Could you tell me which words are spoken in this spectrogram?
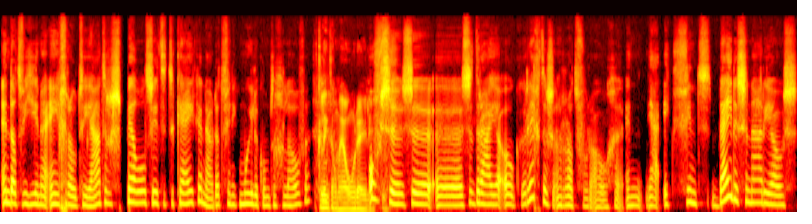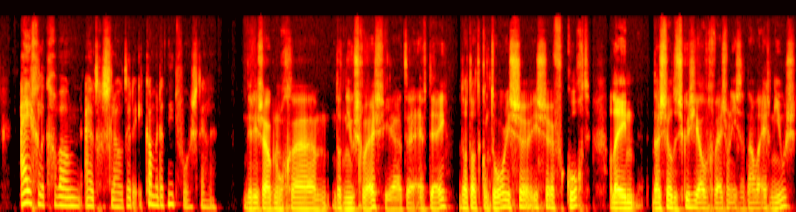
En dat we hier naar één groot theaterspel zitten te kijken. Nou, dat vind ik moeilijk om te geloven. klinkt allemaal heel onrealistisch. Of ze, ze, eh, ze draaien ook rechters een rad voor ogen. En ja, ik vind beide scenario's eigenlijk gewoon uitgesloten. Ik kan me dat niet voorstellen. Er is ook nog eh, dat nieuws geweest via het eh, FD, dat dat kantoor is, eh, is eh, verkocht. Alleen, daar is veel discussie over geweest, van is dat nou wel echt nieuws?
